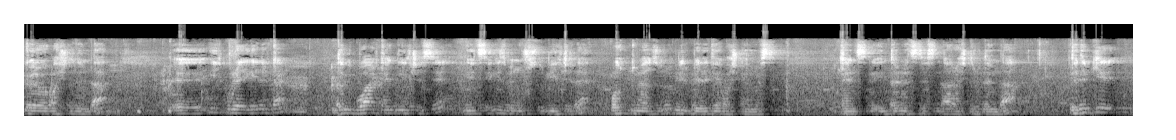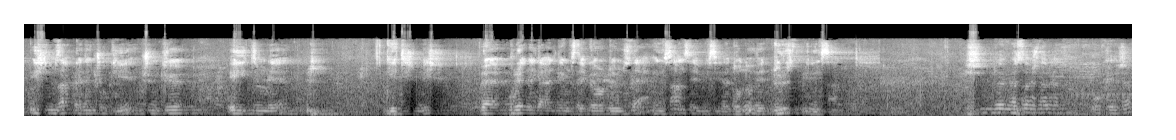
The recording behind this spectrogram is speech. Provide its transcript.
göreve başladığımda e, ilk buraya gelirken tabi Buharkent ilçesi 7-8 bin nüfuslu bir ilçede ODTÜ mezunu bir belediye başkanımız. Kendisini internet sitesinde araştırdığımda dedim ki işimiz hakikaten çok iyi. Çünkü eğitimli, yetişmiş ve buraya da geldiğimizde gördüğümüzde insan sevgisiyle dolu ve dürüst bir insan. Şimdi mesajları okuyacağım.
